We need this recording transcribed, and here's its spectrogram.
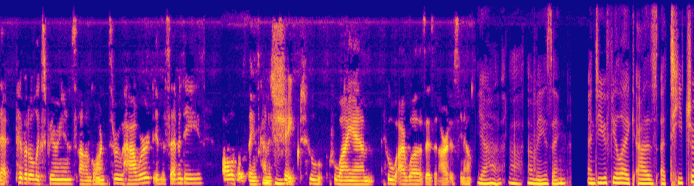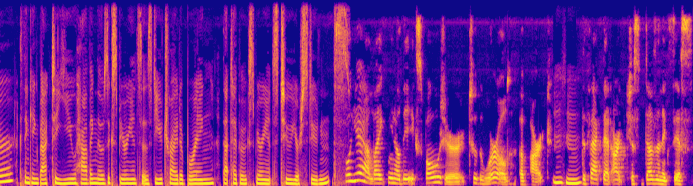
that pivotal experience um, going through Howard in the 70s all of those things kind of mm-hmm. shaped who who I am, who I was as an artist, you know. Yeah. Oh, amazing. And do you feel like, as a teacher, thinking back to you having those experiences, do you try to bring that type of experience to your students? Well, yeah, like, you know, the exposure to the world of art, mm-hmm. the fact that art just doesn't exist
